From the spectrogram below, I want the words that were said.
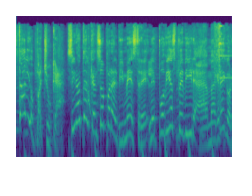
estadio, Pachuca. Si no te alcanzó para el bimestre, le podías pedir a McGregor,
